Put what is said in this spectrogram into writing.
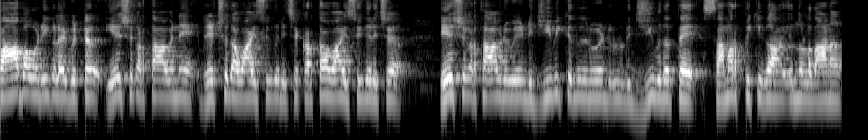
പാപവഴികളെ വിട്ട് യേശു കർത്താവിനെ രക്ഷിതമായി സ്വീകരിച്ച് കർത്താവായി സ്വീകരിച്ച് യേശു കർത്താവിന് വേണ്ടി ജീവിക്കുന്നതിന് വേണ്ടിയുള്ള ഒരു ജീവിതത്തെ സമർപ്പിക്കുക എന്നുള്ളതാണ്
